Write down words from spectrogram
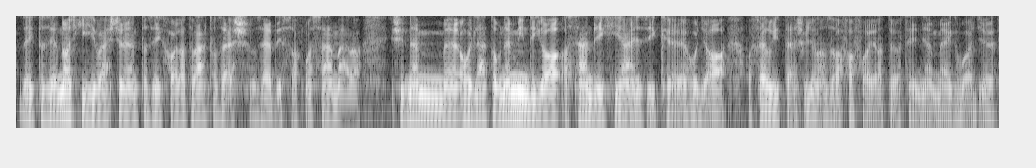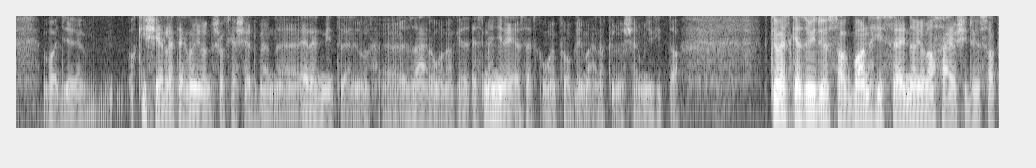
de itt azért nagy kihívást jelent az éghajlatváltozás az erdész szakma számára. És itt nem, ahogy látom, nem mindig a, a szándék hiányzik, hogy a, a felújítás ugyanazzal a fafajjal történjen meg, vagy, vagy a kísérletek nagyon sok esetben eredménytelenül zárulnak. Ezt mennyire érzett komoly problémának, különösen mondjuk itt a következő időszakban, hisz egy nagyon aszályos időszak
